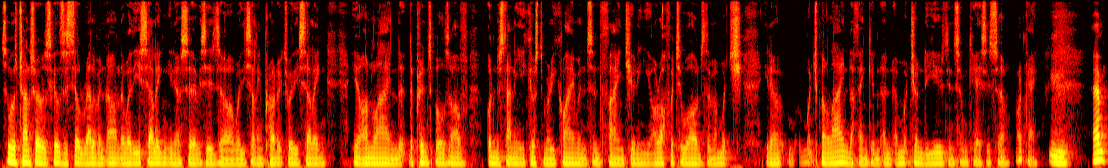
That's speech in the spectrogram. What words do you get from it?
Some of the transferable skills are still relevant, aren't they? Whether you're selling, you know, services or whether you're selling products, whether you're selling, you know, online, the, the principles of understanding your customer requirements and fine tuning your offer towards them are much, you know, much maligned, I think, and, and, and much underused in some cases. So, okay. Mm. Um,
